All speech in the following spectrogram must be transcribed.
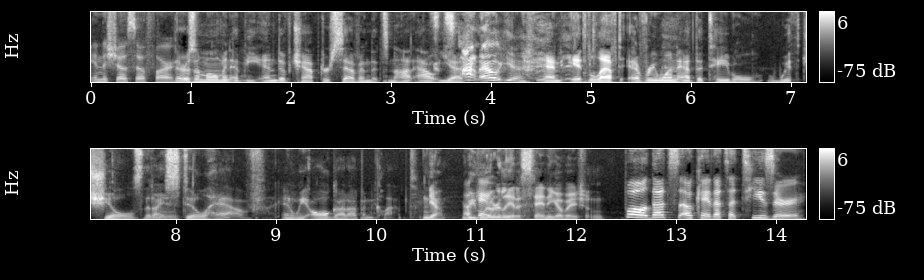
in the show so far? There's a moment at the end of chapter seven that's not out yet. Not out yet. and it left everyone at the table with chills that I still have. And we all got up and clapped. Yeah, we Okay. literally had a standing ovation. Well, that's okay. That's a teaser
